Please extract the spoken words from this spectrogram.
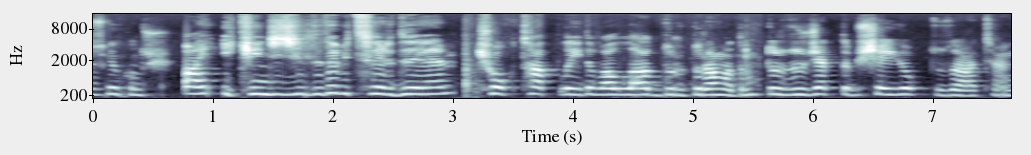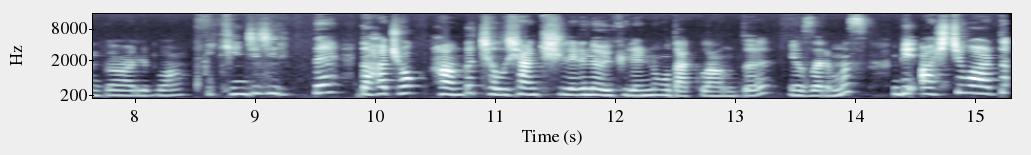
Düzgün konuş. Ay ikinci cildi de bitirdim. Çok tatlıydı. Vallahi durduramadım. Durduracak da bir şey yoktu zaten galiba. İkinci ciltte daha çok Han'da çalışan kişilerin öykülerine odaklandı yazarımız. Bir aşçı vardı.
